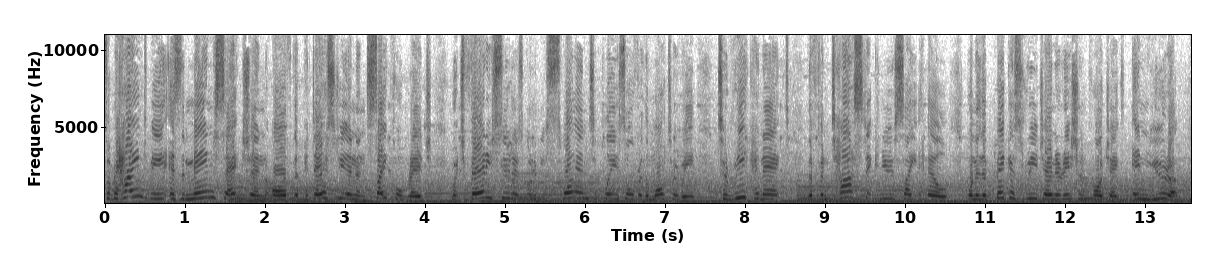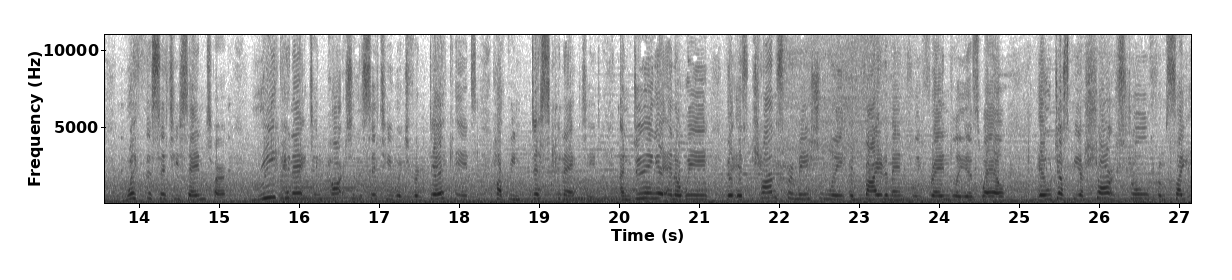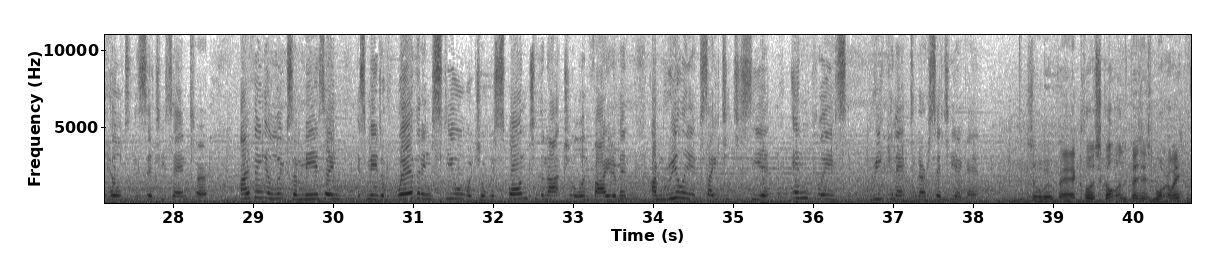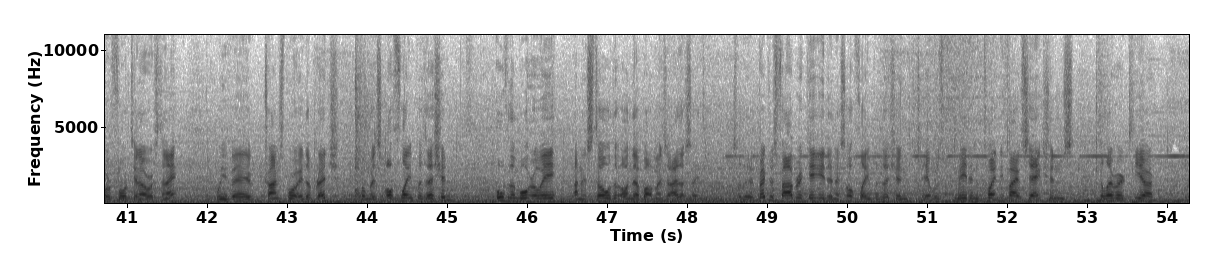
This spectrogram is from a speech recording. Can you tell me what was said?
So behind me is the main section of the pedestrian and cycle bridge, which very soon is going to be swung into place over the motorway to reconnect the fantastic new Site Sighthill, one of the biggest regeneration projects in Europe, with the city centre, reconnecting parts of the city which for decades have been disconnected and doing it in a way that is transformationally environmentally friendly as well. It will just be a short stroll from Sighthill to the city centre I think it looks amazing. It's made of weathering steel which will respond to the natural environment. I'm really excited to see it in place, reconnecting our city again. So we've uh, closed Scotland's busiest motorway for 14 hours tonight. We've uh, transported a bridge from its offline position over the motorway and installed it on the abutments either side. So the bridge was fabricated in its offline position. It was made in 25 sections, delivered here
